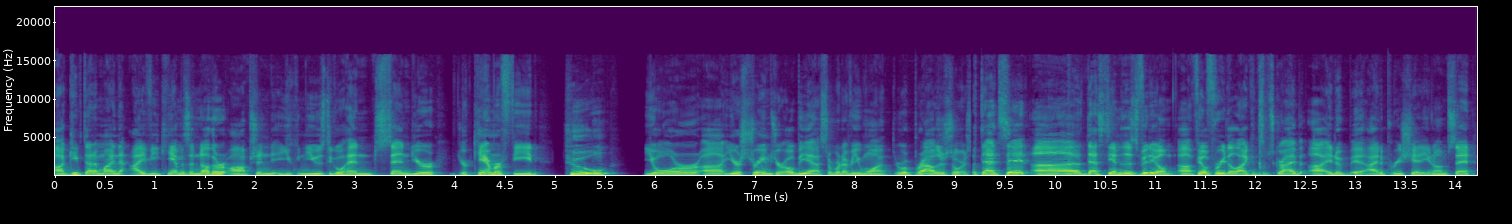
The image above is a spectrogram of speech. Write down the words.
uh, keep that in mind that iVCam is another option you can use to go ahead and send your, your camera feed to your uh, your streams, your OBS, or whatever you want through a browser source. But that's it. Uh, that's the end of this video. Uh, feel free to like and subscribe. Uh, I'd appreciate it. You know what I'm saying?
